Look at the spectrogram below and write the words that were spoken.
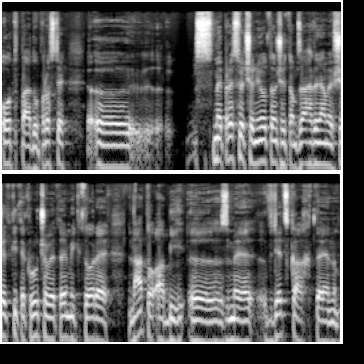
odpadu. Proste e, sme presvedčení o tom, že tam zahrňame všetky tie kľúčové témy, ktoré na to, aby e, sme v deckách ten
